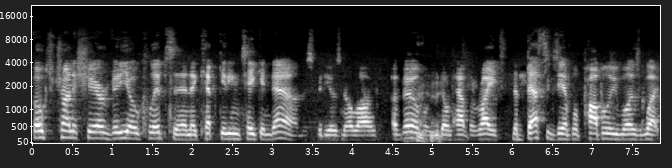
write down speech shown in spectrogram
folks were trying to share video clips and it kept getting taken down. This video is no longer available. you don't have the rights. The best example probably was what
